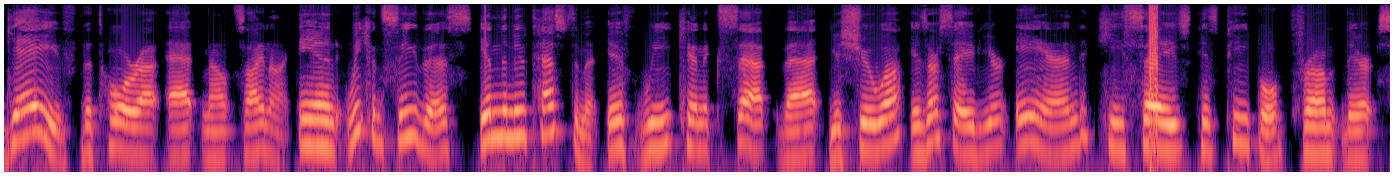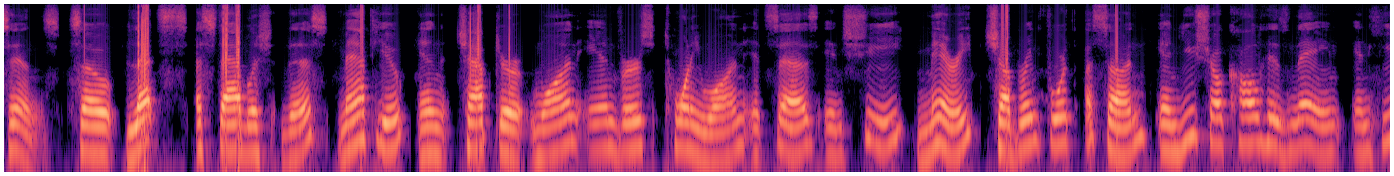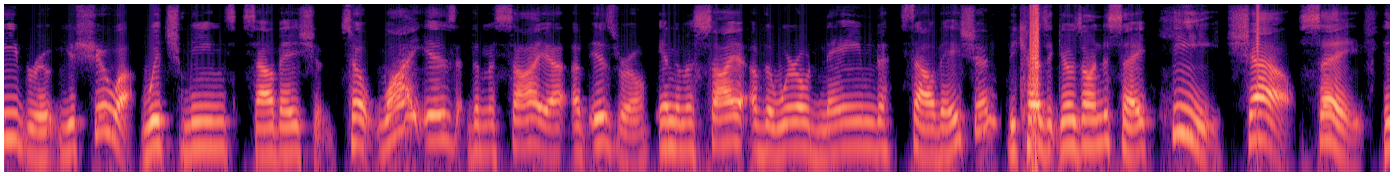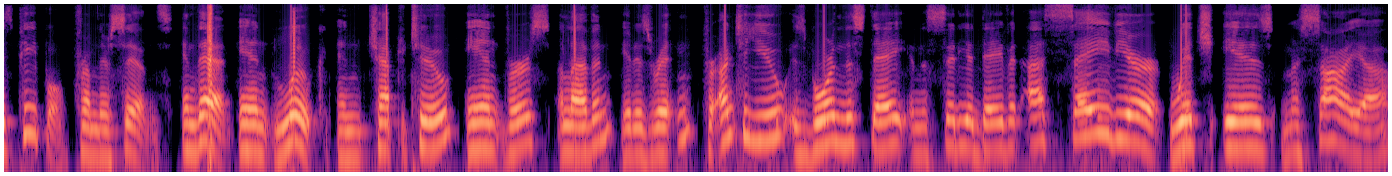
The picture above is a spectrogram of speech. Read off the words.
gave the Torah at Mount Sinai. And we can see this in the New Testament if we can accept that Yeshua is our Savior and he saves his people from their sins. So let's establish this. Matthew in chapter 1 and verse 21, it says, And she, Mary, shall bring forth a son, and you shall call his name name in Hebrew Yeshua, which means salvation. So why is the Messiah of Israel and the Messiah of the world named salvation? Because it goes on to say, He shall save His people from their sins. And then in Luke, in chapter 2, in verse 11, it is written, For unto you is born this day in the city of David a Savior, which is Messiah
